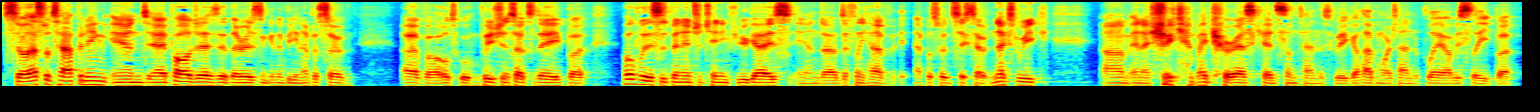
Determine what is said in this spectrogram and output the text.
so that's what's happening, and I apologize that there isn't going to be an episode of uh, Old School Completions out today, but hopefully this has been entertaining for you guys, and I'll definitely have episode 6 out next week. Um, and I should get my Kurask head sometime this week. I'll have more time to play, obviously. But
